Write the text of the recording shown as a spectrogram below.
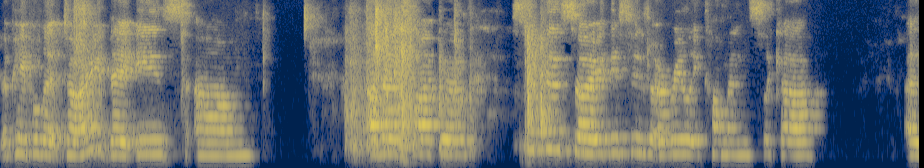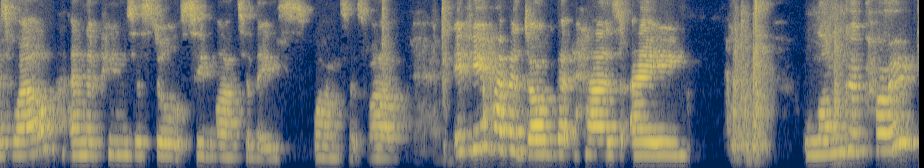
the people that don't, there is um, other type of slickers. So this is a really common slicker as well, and the pins are still similar to these ones as well. If you have a dog that has a longer coat,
